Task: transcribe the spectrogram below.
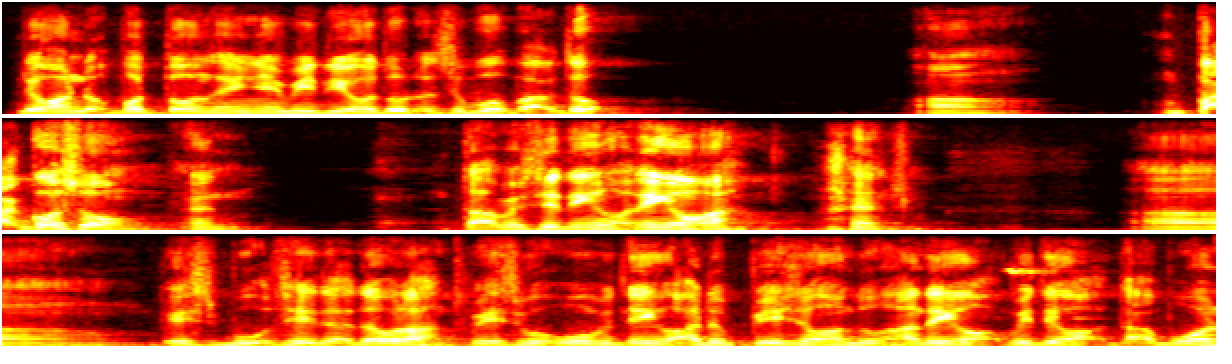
dia orang duk potong saya punya video tu duk sebut bab tu. Ha, empat kosong kan? Tak biasa tengok tengok lah kan? Uh, Facebook saya tak tahu lah Facebook pun tengok ada page orang tu. Ha, tengok pergi tengok. Tak pun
